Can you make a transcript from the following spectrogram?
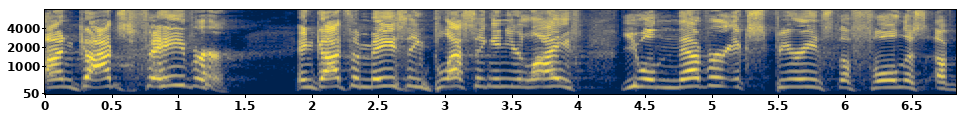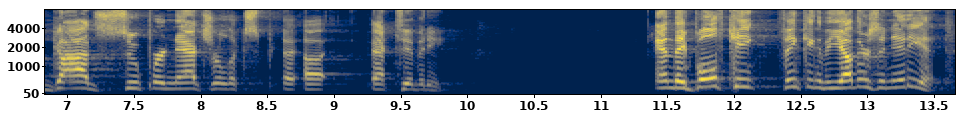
on God's favor and God's amazing blessing in your life. You will never experience the fullness of God's supernatural uh, uh, activity and they both keep thinking the other's an idiot.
